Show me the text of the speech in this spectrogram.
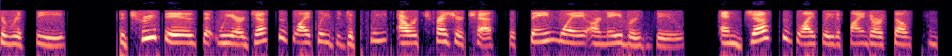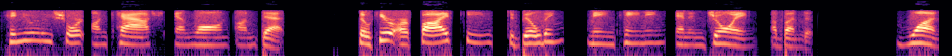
to receive, the truth is that we are just as likely to deplete our treasure chest the same way our neighbors do, and just as likely to find ourselves continually short on cash and long on debt. So here are five keys to building, maintaining, and enjoying abundance. One,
